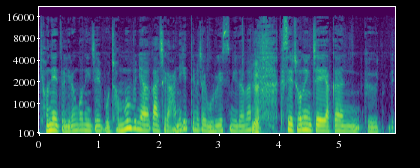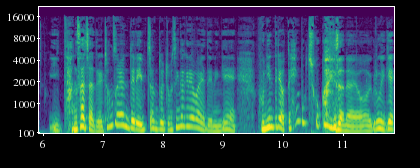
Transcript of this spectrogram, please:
견해들 이런 거는 이제 뭐 전문 분야가 제가 아니기 때문에 잘 모르겠습니다만 예. 글쎄 저는 이제 약간 그 이 당사자들 청소년들의 입장도 좀 생각을 해봐야 되는 게 본인들의 어떤 행복 추구권이잖아요. 그리고 이게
